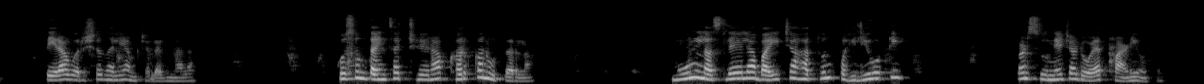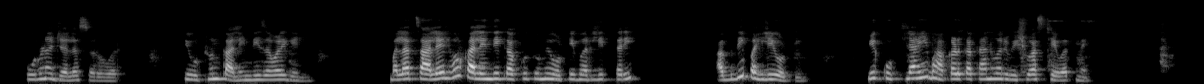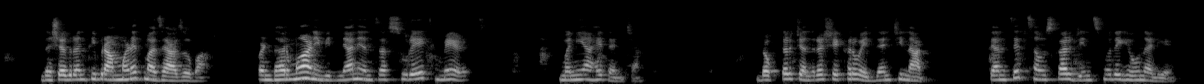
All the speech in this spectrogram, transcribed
तेरा वर्ष झाली आमच्या लग्नाला. कुसुमताईंचा चेहरा खरकन उतरला. मूल नसलेल्या बाईच्या हातून पहिली होती पण सुनेच्या डोळ्यात पाणी होतं. पूर्ण जलसरोवर. ती उठून कालिंदीजवळ गेली. मला चालेल हो कालिंदी काकू तुम्ही ओटी भरलीत तरी? अगदी पहिली ओटी. मी कुठल्याही भाकड कथांवर विश्वास ठेवत नाही. दशग्रंथी ब्राह्मण आहेत माझे आजोबा. पण धर्म आणि विज्ञान यांचा सुरेख मेळ मनी आहे त्यांच्या. डॉक्टर चंद्रशेखर वैद्यांची नात. त्यांचेच संस्कार जीन्समध्ये घेऊन आली आहे.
